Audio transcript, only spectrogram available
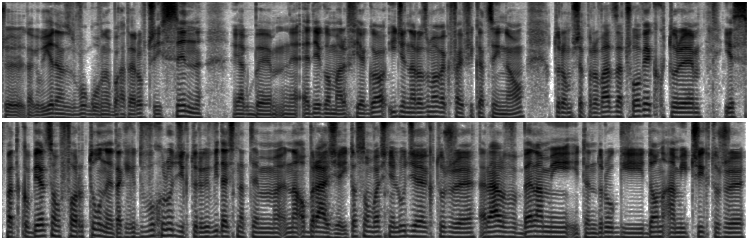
czy tak jeden z dwóch głównych bohaterów, czyli syn jakby Ediego Murphy'ego, idzie na rozmowę kwalifikacyjną, którą przeprowadza człowiek, który jest spadkobiercą fortuny, takich dwóch ludzi, których widać na tym, na obrazie i to są właśnie ludzie, którzy, Ralph Bellamy i ten drugi Don Amici, którzy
